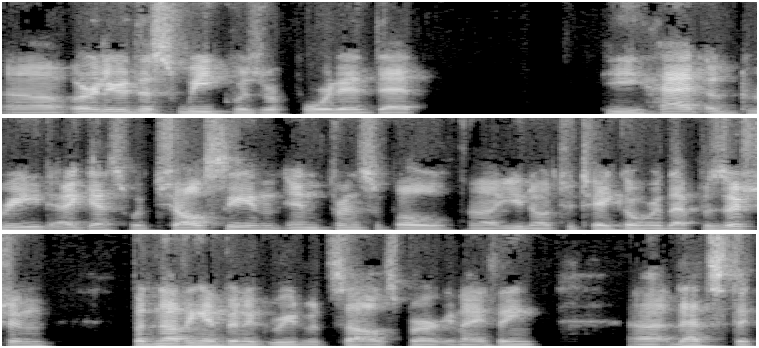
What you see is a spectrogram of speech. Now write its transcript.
uh, earlier this week was reported that he had agreed, I guess, with Chelsea in, in principle, uh, you know, to take over that position, but nothing had been agreed with Salzburg. And I think uh, that's the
